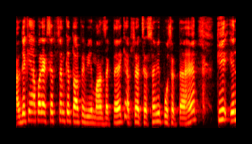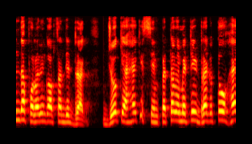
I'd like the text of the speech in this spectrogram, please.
अब देखिए यहाँ पर एक्सेप्शन के तौर पे भी मान सकता है कि आपसे एक्सेप्शन भी पूछ सकता है कि in the following option the drug जो क्या है कि सिंपेथोमेट्रिक ड्रग तो है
